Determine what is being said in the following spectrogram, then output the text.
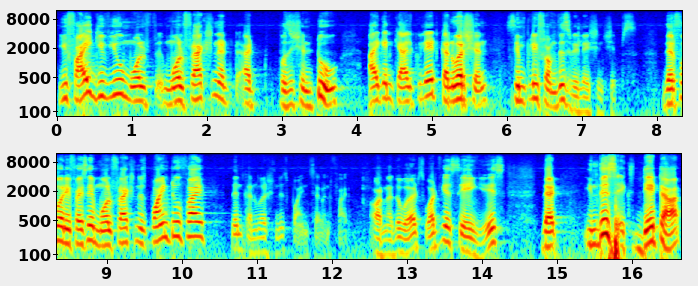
if I give you mole, mole fraction at, at position 2 I can calculate conversion simply from these relationships. Therefore, if I say mole fraction is 0.25 then conversion is 0.75 or in other words what we are saying is that in this data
